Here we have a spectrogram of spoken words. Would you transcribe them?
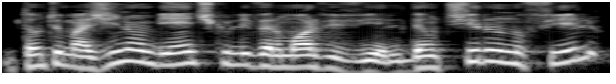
Então, tu imagina o ambiente que o Livermore vivia. Ele deu um tiro no filho,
